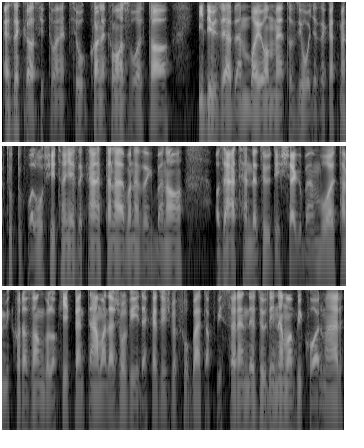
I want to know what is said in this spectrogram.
ezekkel a szituációkkal nekem az volt a időzelben bajom, mert az jó, hogy ezeket meg tudtuk valósítani, hogy ezek általában ezekben a, az áthendeződésekben volt, amikor az angolok éppen támadásról védekezésbe próbáltak visszarendeződni, nem amikor már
